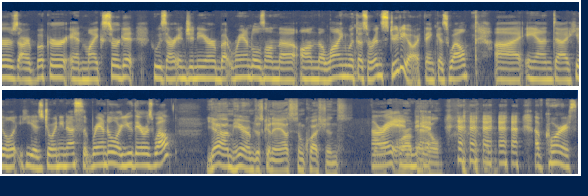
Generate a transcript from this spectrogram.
Masters, our booker, and Mike Sergett, who is our engineer. But Randall's on the on the line with us, or in studio, I think, as well. Uh, and uh, he'll he is joining us. Randall, are you there as well? Yeah, I'm here. I'm just going to ask some questions. All right, for and, our panel. of course.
